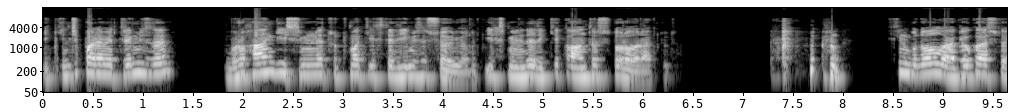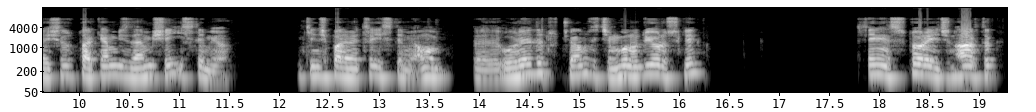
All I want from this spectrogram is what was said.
İkinci parametremiz de bunu hangi isimle tutmak istediğimizi söylüyorduk. İsmini dedik ki counter store olarak tut. Şimdi bu doğal olarak lokal storage'ı tutarken bizden bir şey istemiyor. İkinci parametre istemiyor ama e, URL'de tutacağımız için bunu diyoruz ki senin storage'in artık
